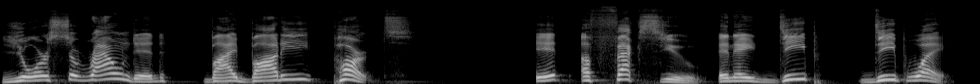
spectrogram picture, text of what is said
you're surrounded by body parts. It affects you in a deep, deep way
